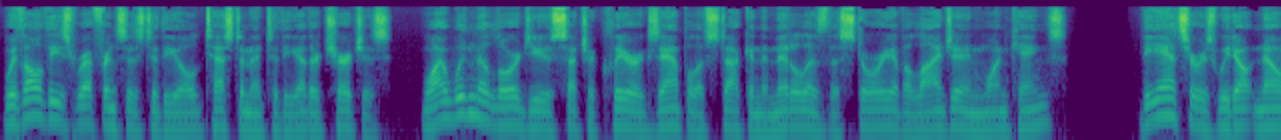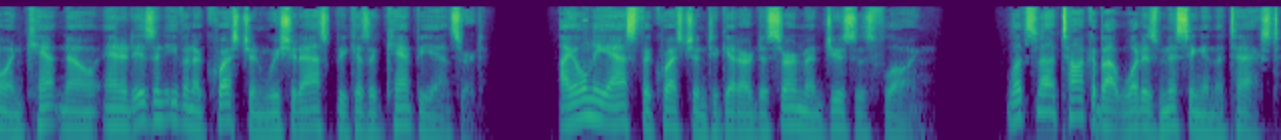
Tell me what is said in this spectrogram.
With all these references to the Old Testament to the other churches, why wouldn't the Lord use such a clear example of stuck in the middle as the story of Elijah in 1 Kings? The answer is we don't know and can't know, and it isn't even a question we should ask because it can't be answered. I only ask the question to get our discernment juices flowing. Let's not talk about what is missing in the text,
